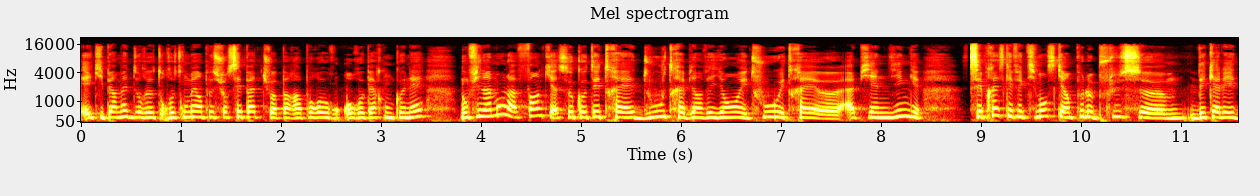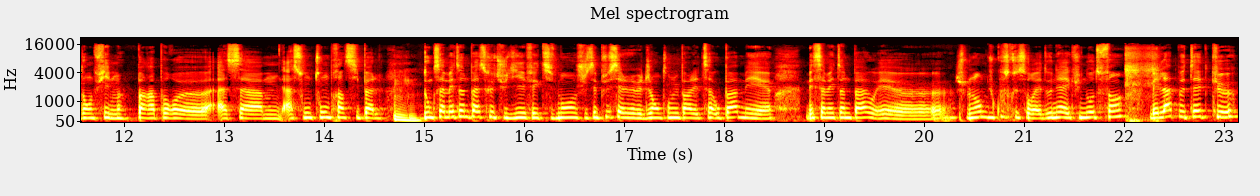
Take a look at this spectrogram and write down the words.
et qui permette de re- retomber un peu sur ses pattes, tu vois, par rapport aux, aux repères qu'on connaît. Donc finalement, la fin qui a ce côté très doux, très bienveillant et tout, et très euh, happy ending, c'est presque effectivement ce qui est un peu le plus euh, décalé dans le film par rapport euh, à, sa, à son ton principal. Mhm. Donc ça m'étonne pas ce que tu dis, effectivement. Je sais plus si j'avais déjà entendu parler de ça ou pas, mais, mais ça m'étonne pas, ouais. euh, je me demande du coup ce que ça aurait donné avec une autre fin. Mais là, peut-être que,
